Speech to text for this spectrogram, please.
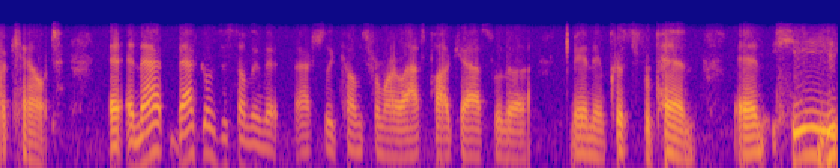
account, and, and that that goes to something that actually comes from our last podcast with a man named Christopher Penn, and he.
